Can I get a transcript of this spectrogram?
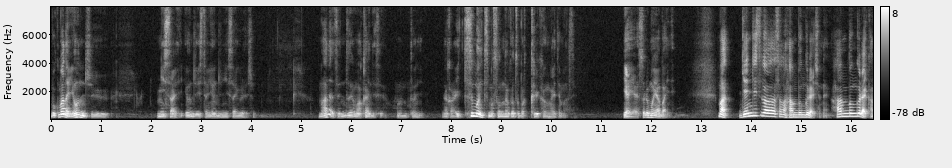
僕まだ42歳41歳42歳ぐらいでしょ。まだ全然若いんですよ。本当に。だからいつもいつもそんなことばっかり考えてますいやいやそれもやばいね。まあ現実はその半分ぐらいでしょうね。半分ぐらい考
